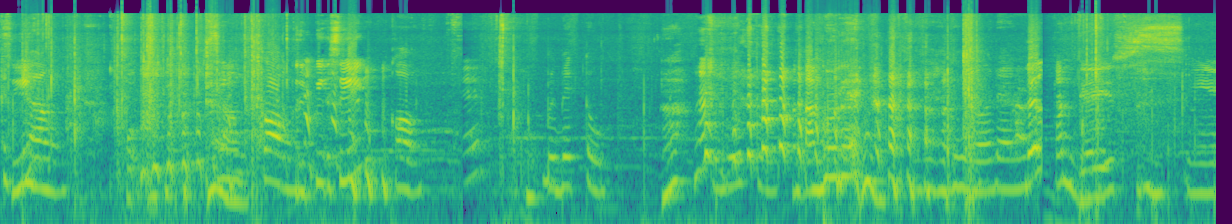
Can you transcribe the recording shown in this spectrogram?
sih gedang. kok keripik gedang Kong, keripik sih kong. Bebetu. hah Bebetu. kentang goreng Goreng. kan guys nih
